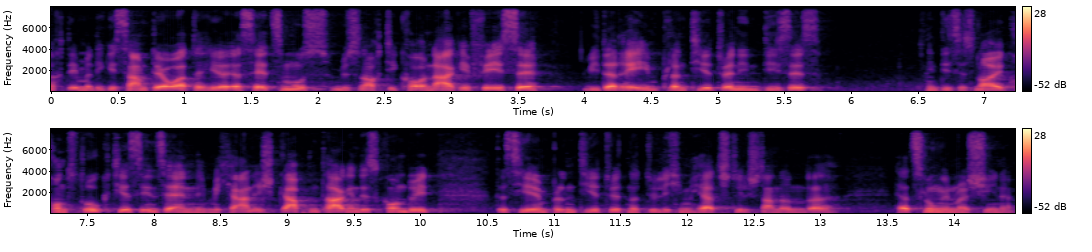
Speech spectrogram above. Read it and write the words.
Nachdem man die gesamte Aorta hier ersetzen muss, müssen auch die Koronargefäße wieder reimplantiert werden in dieses, in dieses neue Konstrukt. Hier sehen Sie ein mechanisch klappentragendes Konduit das hier implantiert wird, natürlich im Herzstillstand und der Herz-Lungen-Maschine.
